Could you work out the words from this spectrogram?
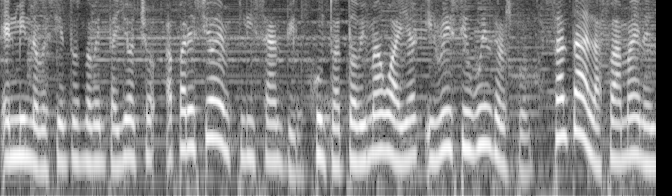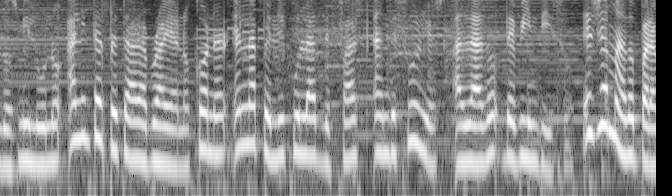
En 1998 apareció en Please Anvil junto a Toby Maguire y Reese Witherspoon. Salta a la fama en el 2001 al interpretar a Brian O'Connor en la película The Fast and the Furious al lado de Vin Diesel. Es llamado para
